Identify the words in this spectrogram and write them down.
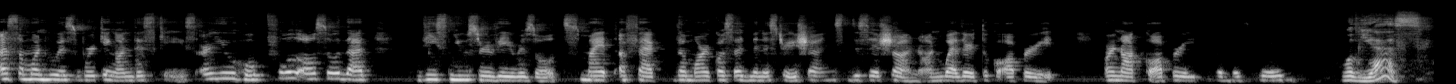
As someone who is working on this case, are you hopeful also that these new survey results might affect the Marcos administration's decision on whether to cooperate or not cooperate with this probe? Well, yes.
